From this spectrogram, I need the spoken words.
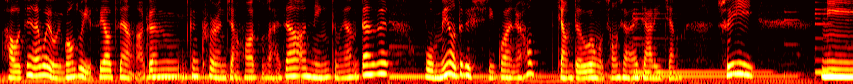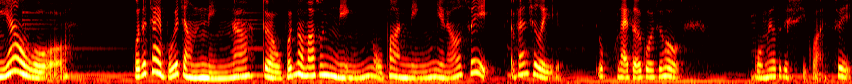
好，我之前在卫武营工作也是要这样啊，跟跟客人讲话什么的，还是要您怎么样？但是我没有这个习惯。然后讲德文，我从小在家里讲，所以你要我，我在家也不会讲您啊，对啊，我不会跟我妈说您，我爸您，然后所以 eventually 我来德国之后，我没有这个习惯，所以。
